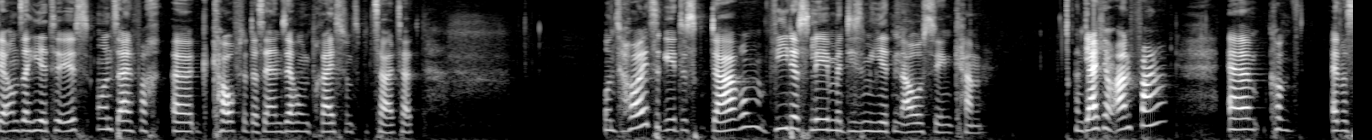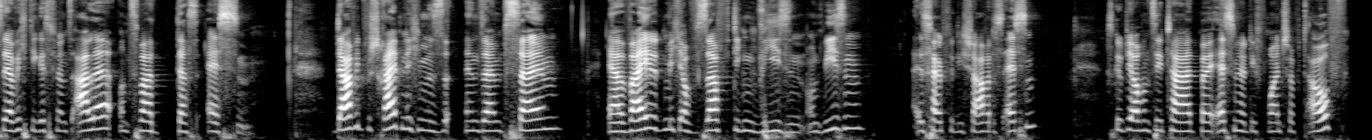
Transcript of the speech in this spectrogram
der unser Hirte ist, uns einfach äh, gekauft hat, dass er einen sehr hohen Preis für uns bezahlt hat. Und heute geht es darum, wie das Leben mit diesem Hirten aussehen kann. Und gleich am Anfang ähm, kommt etwas sehr Wichtiges für uns alle, und zwar das Essen. David beschreibt nicht in seinem Psalm, er weidet mich auf saftigen Wiesen. Und Wiesen ist halt für die Schafe das Essen. Es gibt ja auch ein Zitat, bei Essen hört die Freundschaft auf.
